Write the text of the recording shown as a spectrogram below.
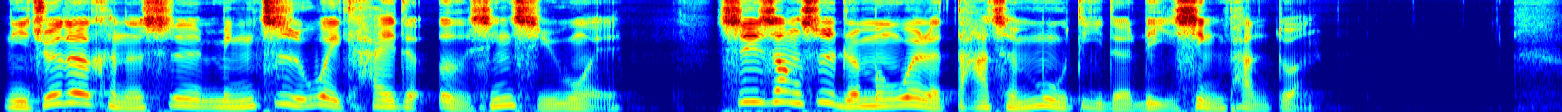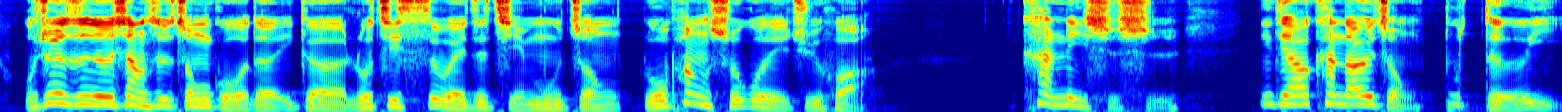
你觉得可能是明智未开的恶心行为，实际上是人们为了达成目的的理性判断。我觉得这就像是中国的一个逻辑思维这节目中罗胖说过的一句话：看历史时，你得要看到一种不得已，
